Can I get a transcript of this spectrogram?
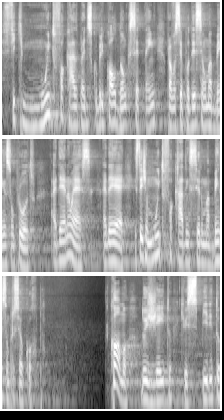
fique muito focado para descobrir qual dom que você tem para você poder ser uma bênção para o outro. A ideia não é essa. A ideia é esteja muito focado em ser uma bênção para o seu corpo. Como? Do jeito que o Espírito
